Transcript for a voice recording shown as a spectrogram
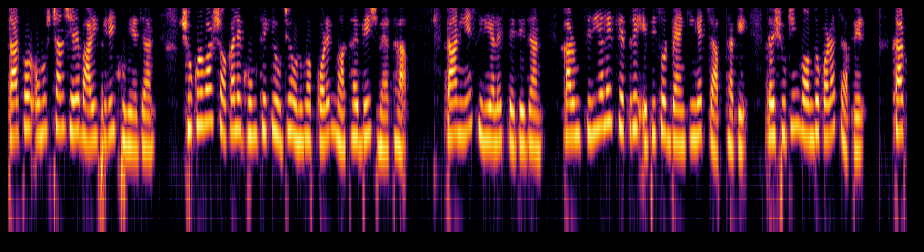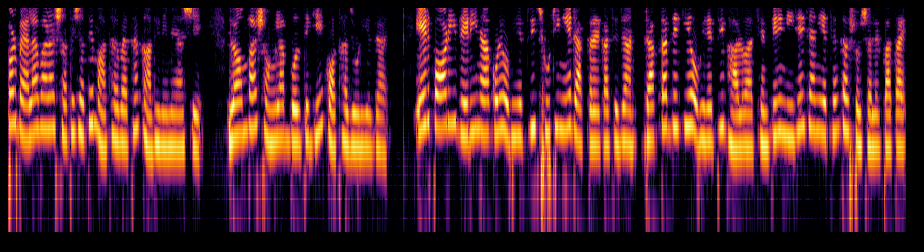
তারপর অনুষ্ঠান সেরে বাড়ি ফিরেই ঘুমিয়ে যান। শুক্রবার সকালে ঘুম থেকে উঠে অনুভব করেন মাথায় বেশ ব্যথা। তা নিয়ে সিরিয়ালের সেটে যান। কারণ সিরিয়ালের ক্ষেত্রে এপিসোড ব্যাংকিং এর চাপ থাকে, তাই শুটিং বন্ধ করা চাপের। তারপর বেলা বাড়ার সাথে সাথে মাথার ব্যথা কাঁধে নেমে আসে। লম্বা সংলাপ বলতে গিয়ে কথা জড়িয়ে যায়। এরপরই দেরি না করে অভিনেত্রী ছুটি নিয়ে ডাক্তারের কাছে যান। ডাক্তার দেখিয়ে অভিনেত্রী ভালো আছেন। তিনি নিজেই জানিয়েছেন তার সোশ্যালের পাতায়।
